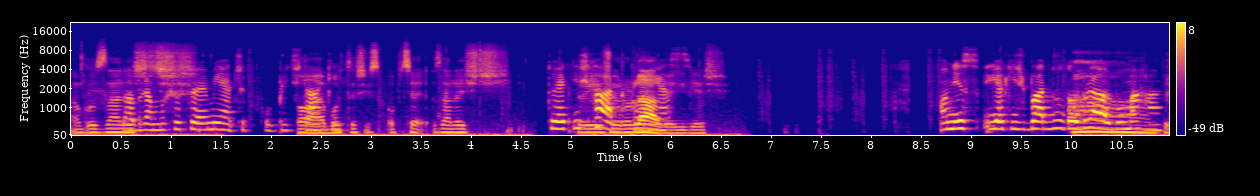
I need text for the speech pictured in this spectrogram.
Albo znaleźć... Dobra, muszę sobie mieczyk kupić O, taki. albo też jest opcja znaleźć To jakiś jezioro hardcore lawy jest. gdzieś. On jest jakiś bardzo dobry, albo ma A, haksy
